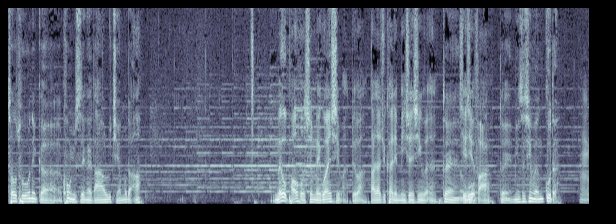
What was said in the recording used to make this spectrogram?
抽出那个空余时间给大家录节目的啊。没有跑火车没关系嘛，对吧？大家去看点民生新闻，对，解解乏。对，民生新闻 good。嗯，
